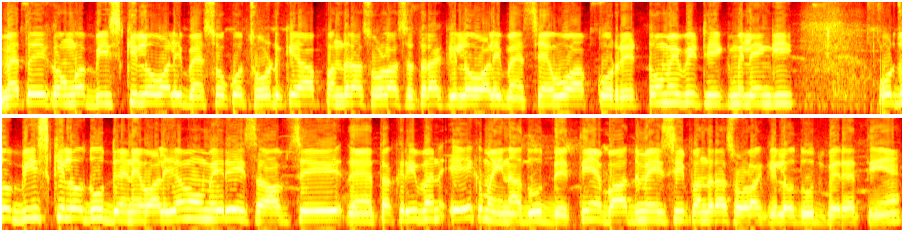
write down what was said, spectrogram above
मैं तो ये कहूँगा 20 किलो वाली भैंसों को छोड़ के आप 15 16 17 किलो वाली भैंसें, वो आपको रेटों में भी ठीक मिलेंगी। और जो 20 किलो दूध देने वाली है, वो मेरे हिसाब से तकरीबन एक महीना दूध देती हैं। बाद में इसी 15 16 किलो दूध पे रहती हैं।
